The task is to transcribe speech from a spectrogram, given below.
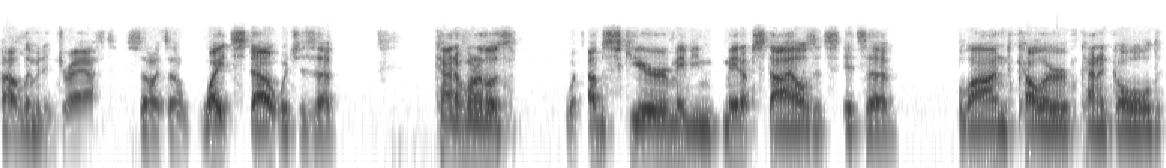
uh, limited draft. So it's a white stout, which is a kind of one of those obscure, maybe made-up styles. It's it's a blonde color, kind of gold,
